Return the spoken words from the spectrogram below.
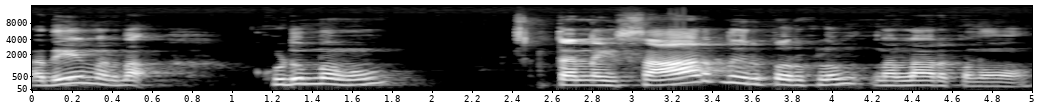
அதே மாதிரி தான் குடும்பமும் தன்னை சார்ந்து இருப்பவர்களும் நல்லா இருக்கணும்.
